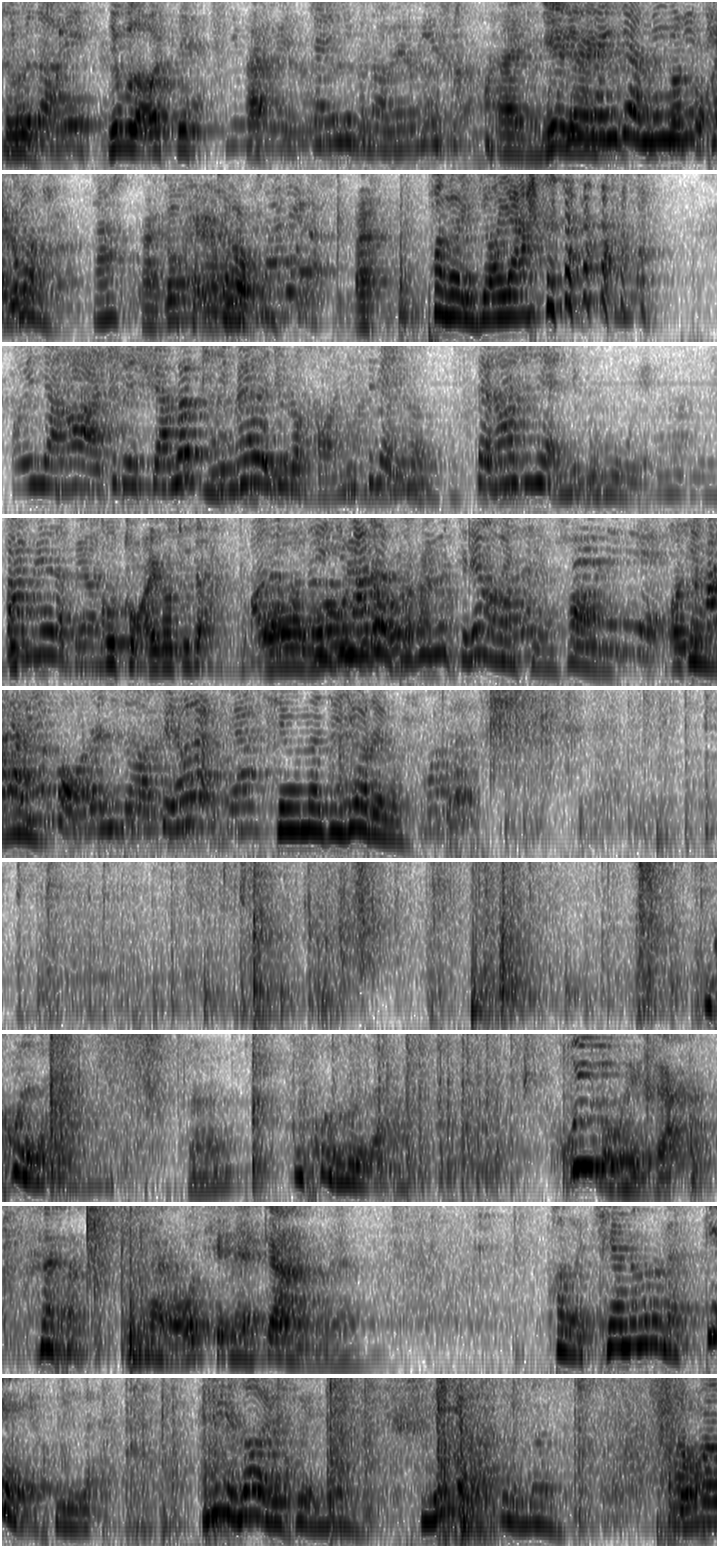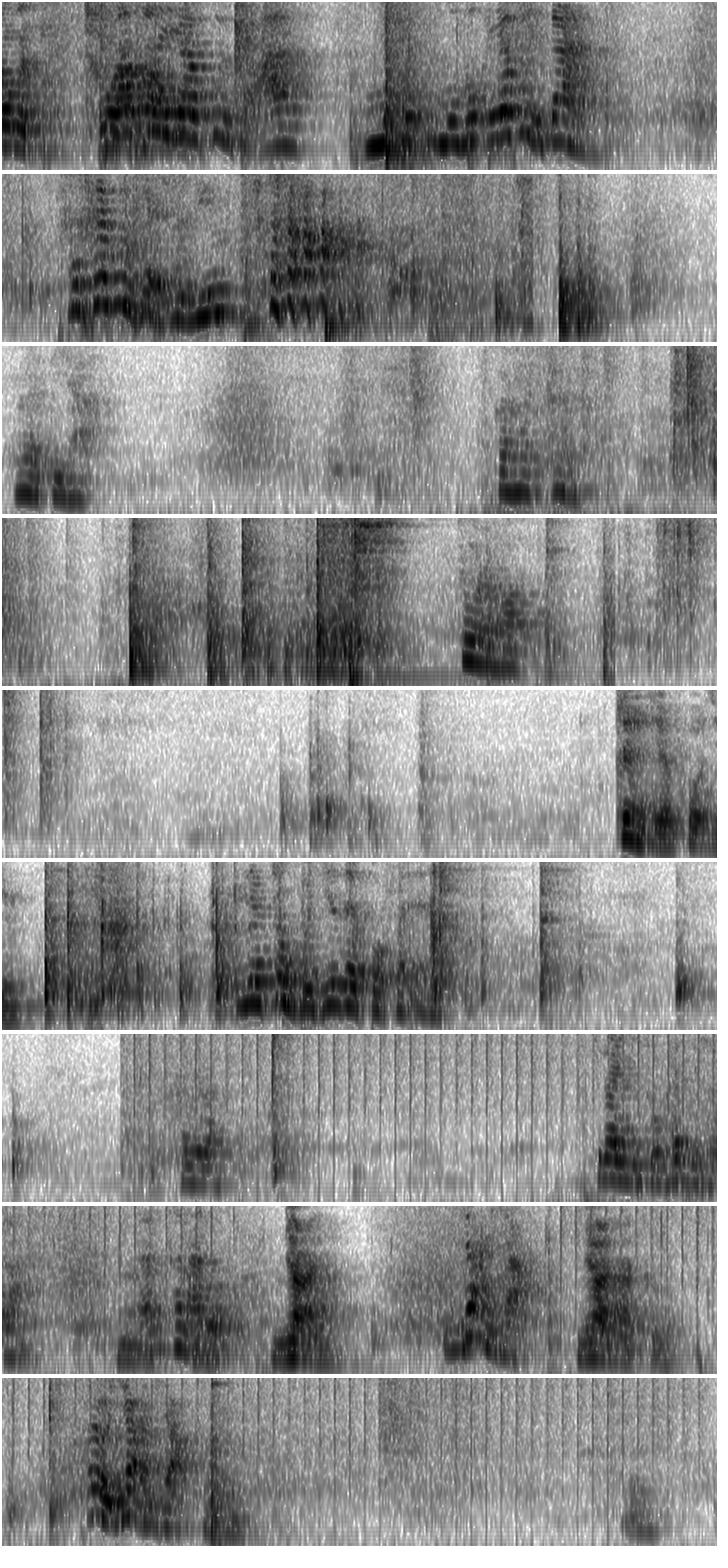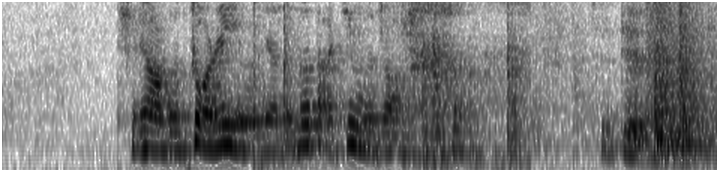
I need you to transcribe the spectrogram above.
一步 到位，一步到位，对，一步到位，真一步到位，我跟你说。哎，你行，那你叫美女给开票吧，啊。哎，给我开个票。拿这个。哎。胖哥一咬牙。我跟你讲啊，这个选择品牌的就是好，你随便用，再长时间你不后悔。杂牌的不要。给我装一个酒架。好的好的。最起码它不会有质量问题，哈。对对对。行，那。也包着，你知道，非常安全。行，那就要这个。好的。你回来。嗯，你会不会干？会不会干？你看着我天天干什么的？胖哥，钱能那么电也会干，煤灶也会弄，水也会弄，锅子也会刮，木木工也会干，还还会拍视频。我在底下，刚才看着吗？正经负经。人家正负极再不分。可以了。就这一走开就行了。嗯。从哪走？压一下。压一下。压一下走。还要压一下。嗯。嗯。体量都照人用呢，都能打镜子照了。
